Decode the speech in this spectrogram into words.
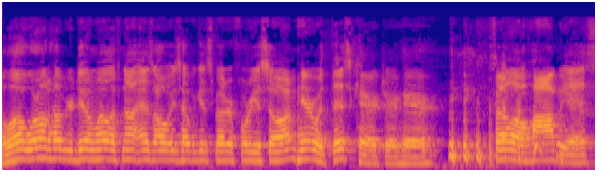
Hello world, hope you're doing well. If not, as always, hope it gets better for you. So I'm here with this character here, fellow hobbyist.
